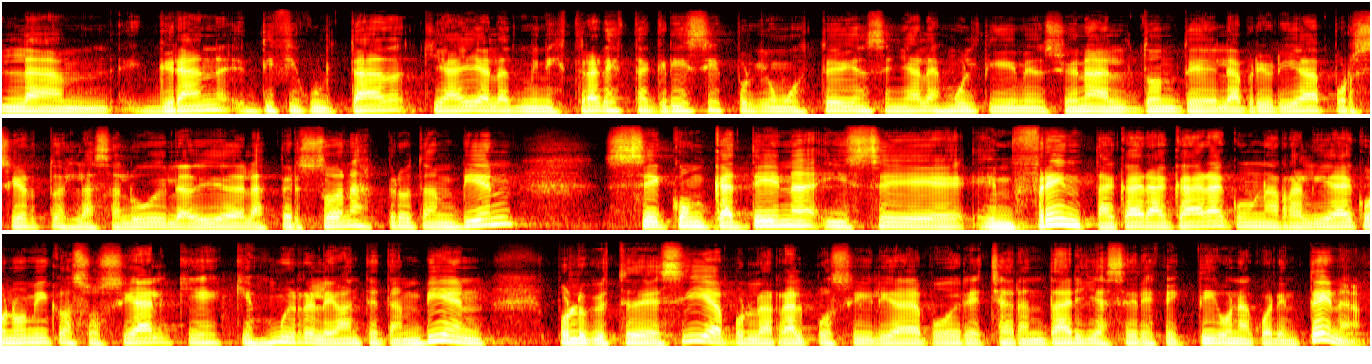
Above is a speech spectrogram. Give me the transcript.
la gran dificultad que hay al administrar esta crisis, porque como usted bien señala, es multidimensional, donde la prioridad, por cierto, es la salud y la vida de las personas, pero también se concatena y se enfrenta cara a cara con una realidad económica social que, que, es muy relevante también, por lo que usted decía, por la real posibilidad de poder echar a andar y hacer efectiva una cuarentena,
